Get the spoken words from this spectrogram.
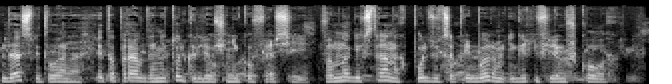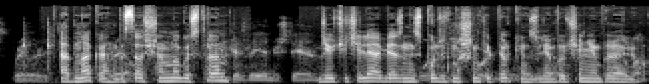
Да, Светлана, это правда не только для учеников в России. Во многих странах пользуются прибором и грифелем в школах. Однако, достаточно много стран, где учителя обязаны использовать машинки Перкинс для обучения Брайлю.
